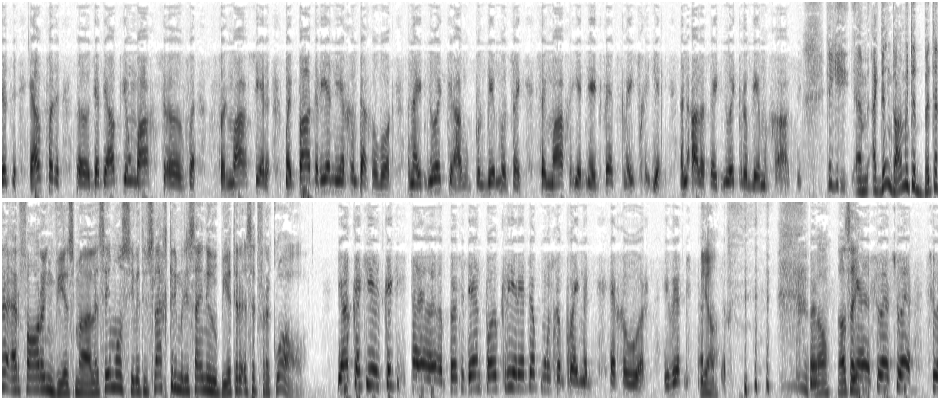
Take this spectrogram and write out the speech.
dit help vir uh, dit help jou maag uh, vir vir maagseer. My pa het 93 geword en hy het nooit ja, probleem met sy sy maag eet net vet vleis geëet en alles het nooit probleme gehad nie. Kyk, um, ek dink daai moet 'n bittere ervaring wees, maar hulle sê mos jy weet hoe slegter die medisyne, hoe beter is dit vir 'n kwaal. Ja, kyk jy, kyk uh, president Paul Creer het ook mos gepraat met ek gehoor. Jy weet. Ja. Wel, dan sê Ja, so so so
